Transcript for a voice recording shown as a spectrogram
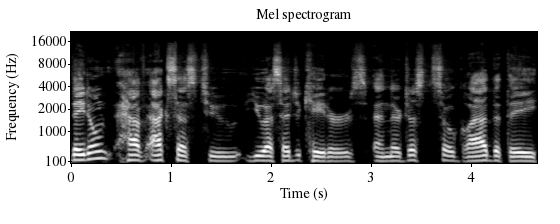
they don't have access to US educators, and they're just so glad that they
